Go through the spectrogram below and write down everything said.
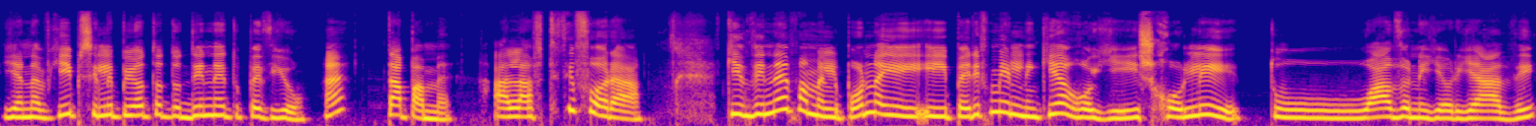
για να βγει υψηλή ποιότητα τον DNA του παιδιού. Ε; Τα πάμε. Αλλά αυτή τη φορά κινδυνεύαμε λοιπόν η, η περίφημη ελληνική αγωγή, η σχολή του Άδωνη Γεωργιάδη,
